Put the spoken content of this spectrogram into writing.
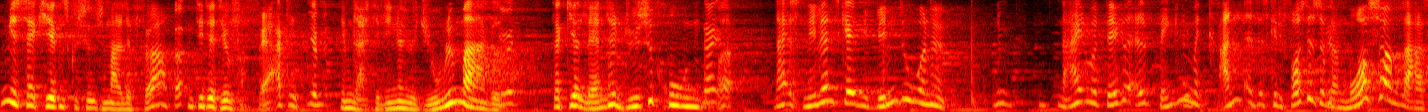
Jamen, jeg sagde, at kirken skulle se ud som aldrig før. Men det der, det er jo forfærdeligt. Jamen- Jamen Lars, det ligner jo et julemarked. Jamen- Der giver lande lysekronen. Nej. Og, Nej, snelandskab i vinduerne. Nej, du har dækket alle bænkene med græn. Altså, skal det forestille sig at være morsomt, Lars?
